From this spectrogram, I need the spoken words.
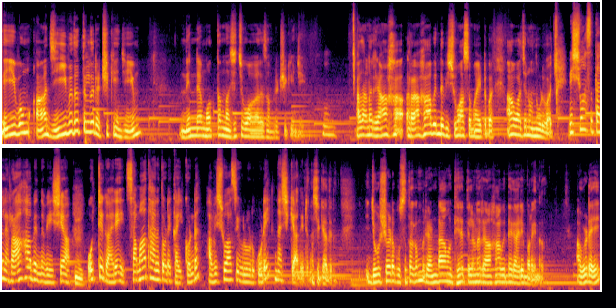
ദൈവം ആ ജീവിതത്തിൽ രക്ഷിക്കുകയും ചെയ്യും. നിന്നെ മൊത്തം നശിച്ചു പോകാതെ സംരക്ഷിക്കുകയും ചെയ്യും. അതാണ് രാഹ രാഹാബിന്റെ വിശ്വാസമായിട്ട് ആ വചനം ഒന്നുകൂടി വായിച്ചു. വിശ്വാസത്താൽ രാഹാബ് എന്ന വേശ്യ ഒറ്റുകാരെ സമാധാനത്തോടെ കൈക്കൊണ്ട് അവിശ്വാസികളോട് കൂടെ നശിക്കാതിരുന്നു. നശിക്കാതിരുന്നു. ജോഷിയുടെ പുസ്തകം രണ്ടാം അധ്യായത്തിലാണ് രാഹാവിന്റെ കാര്യം പറയുന്നത്. അവിടെ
